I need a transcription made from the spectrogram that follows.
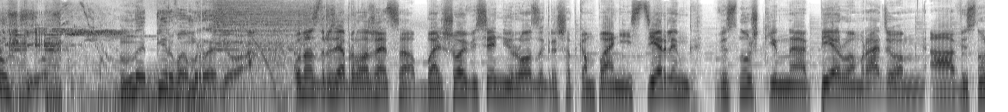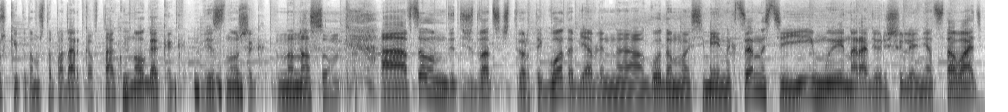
Веснушки на Первом радио. У нас, друзья, продолжается большой весенний розыгрыш от компании Стерлинг. Веснушки на первом радио, а веснушки, потому что подарков так много, как веснушек на носу. А в целом 2024 год объявлен э, годом семейных ценностей, и мы на радио решили не отставать,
